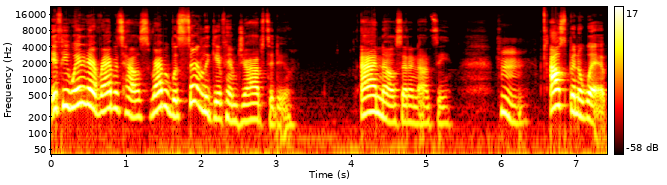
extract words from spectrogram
If he waited at Rabbit's house, Rabbit would certainly give him jobs to do. I know, said Anansi. Hmm, I'll spin a web.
